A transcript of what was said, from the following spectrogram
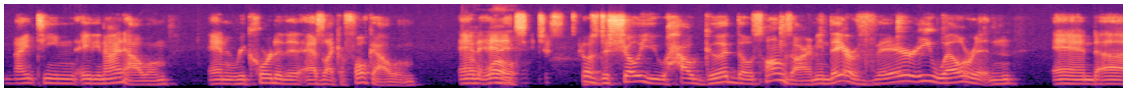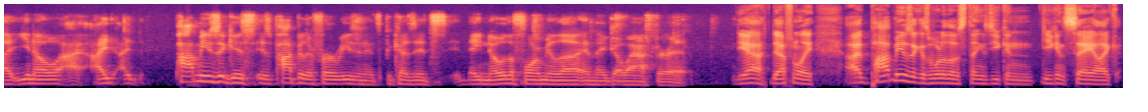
1989 album and recorded it as like a folk album and oh, and it just goes to show you how good those songs are. I mean, they are very well written, and uh, you know, I, I, I, pop music is is popular for a reason. It's because it's they know the formula and they go after it. Yeah, definitely. I, pop music is one of those things you can you can say like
